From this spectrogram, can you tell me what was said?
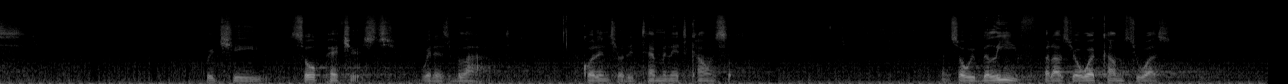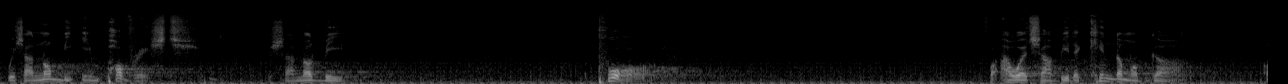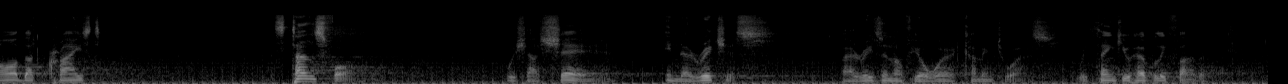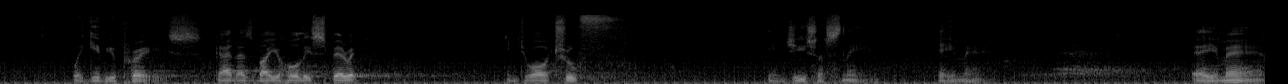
which he so purchased with his blood, according to your determinate counsel. And so we believe that as your word comes to us, we shall not be impoverished, we shall not be poor. For ours shall be the kingdom of God, all that Christ stands for. We shall share in the riches by reason of your word coming to us. We thank you, Heavenly Father. We give you praise. Guide us by your Holy Spirit into all truth. In Jesus' name, amen. Amen.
